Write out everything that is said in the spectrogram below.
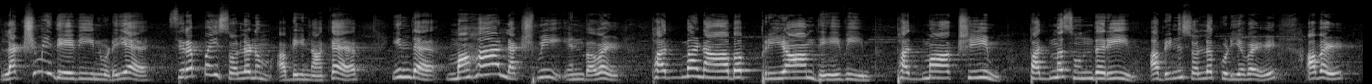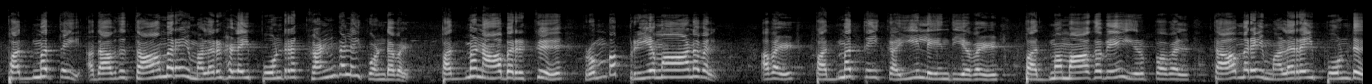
லக்ஷ்மி தேவியினுடைய சிறப்பை சொல்லணும் அப்படின்னாக்க இந்த மகாலட்சுமி என்பவள் பத்மநாப பிரியாம் தேவி பத்மாக்ஷீம் பத்மசுந்தரி அப்படின்னு சொல்லக்கூடியவள். அவள் பத்மத்தை அதாவது தாமரை மலர்களை போன்ற கண்களை கொண்டவள். பத்மநாபருக்கு ரொம்ப பிரியமானவள். அவள் பத்மத்தை கையில் ஏந்தியவள். பத்மமாகவே இருப்பவள். தாமரை மலரை போன்று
